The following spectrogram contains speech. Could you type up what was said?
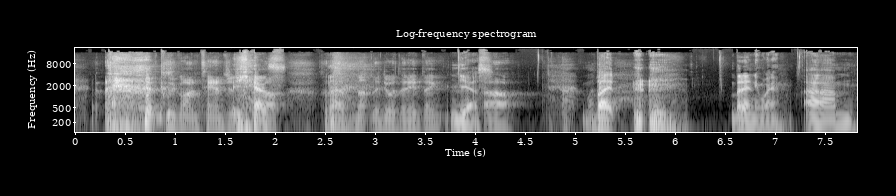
because we go on tangents. Yes. about- so that has nothing to do with anything. Yes. Oh, but but anyway, um,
